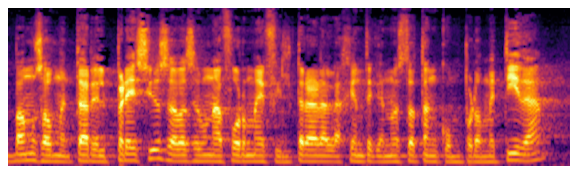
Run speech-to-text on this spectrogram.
vamos a aumentar el precio, o sea, va a ser una forma de filtrar a la gente que no está tan comprometida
